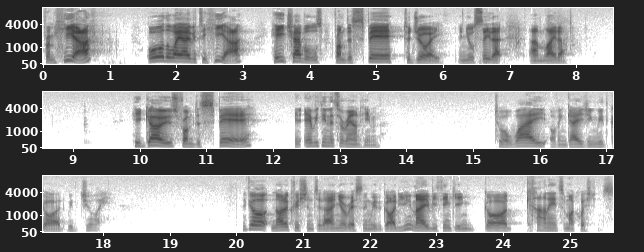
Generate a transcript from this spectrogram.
from here all the way over to here, he travels from despair to joy. And you'll see that um, later. He goes from despair in everything that's around him to a way of engaging with God with joy. If you're not a Christian today and you're wrestling with God, you may be thinking, God can't answer my questions.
